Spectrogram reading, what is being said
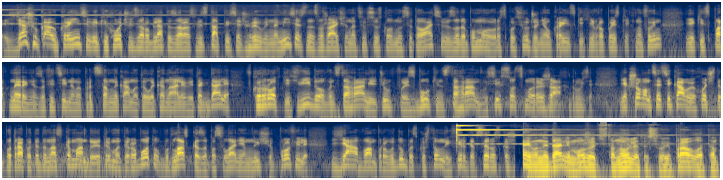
Я шукаю українців, які хочуть заробляти зараз від 100 тисяч гривень на місяць, незважаючи на цю всю складну ситуацію, за допомогою розповсюдження українських європейських новин, які спартнерені з офіційними представниками телеканалів і так далі, в коротких відео в Інстаграм, Ютуб, Фейсбук, Інстаграм, в усіх соцмережах, друзі. Якщо вам це цікаво і хочете потрапити до нас в команду і отримати роботу, будь ласка, за посиланням нижче в профілі, я вам проведу безкоштовний ефір, де все розкажу. І вони далі можуть встановлювати свої правила там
